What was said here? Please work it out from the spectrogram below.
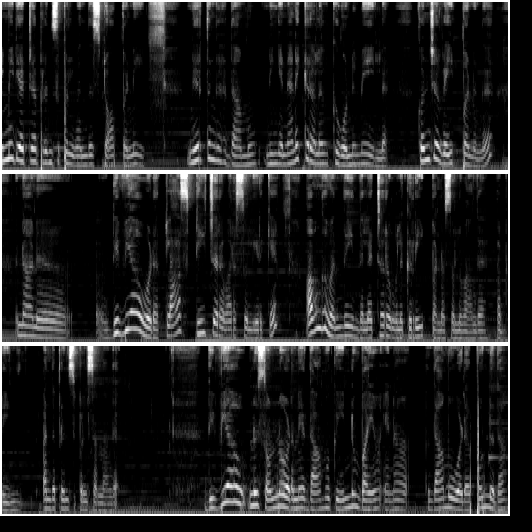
இம்மீடியட்டாக பிரின்சிபல் வந்து ஸ்டாப் பண்ணி நிறுத்துங்க தாமு நீங்கள் நினைக்கிற அளவுக்கு ஒன்றுமே இல்லை. கொஞ்சம் வெயிட் பண்ணுங்கள் நான் திவ்யாவோட கிளாஸ் டீச்சரை வர சொல்லியிருக்கேன். அவங்க வந்து இந்த லெட்டர் உங்களுக்கு ரீட் பண்ண சொல்லுவாங்க அப்படின்னு அந்த பிரின்சிபல் சொன்னாங்க. திவ்யான்னு சொன்ன உடனே தாமுக்கு இன்னும் பயம். ஏன்னா தாமுவோட பொண்ணு தான்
